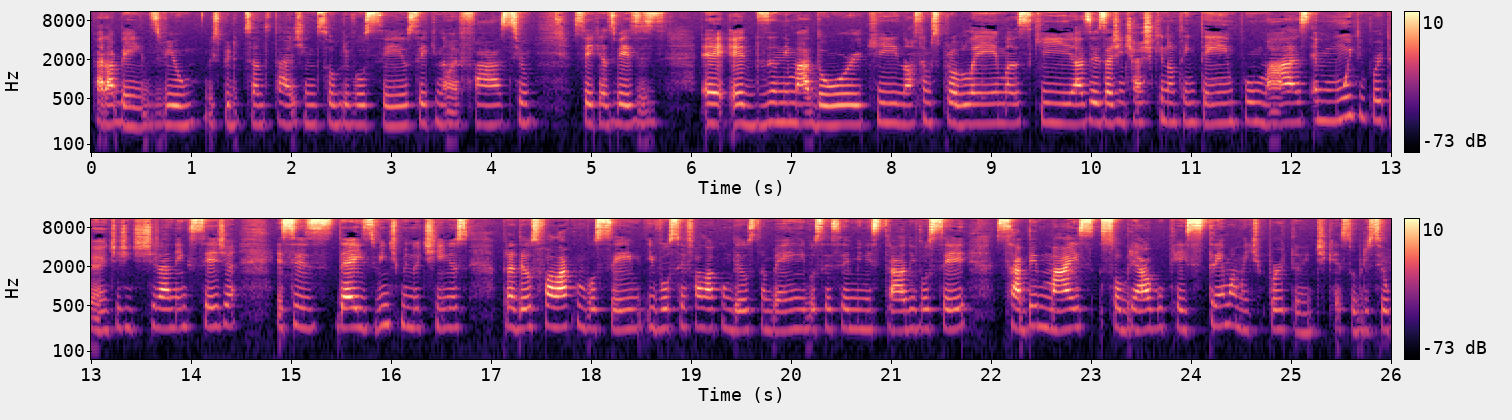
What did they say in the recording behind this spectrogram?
parabéns, viu? O Espírito Santo está agindo sobre você. Eu sei que não é fácil, sei que às vezes é, é, desanimador, que nós temos problemas, que às vezes a gente acha que não tem tempo, mas é muito importante a gente tirar nem que seja esses 10, 20 minutinhos para Deus falar com você e você falar com Deus também, e você ser ministrado e você saber mais sobre algo que é extremamente importante, que é sobre o seu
